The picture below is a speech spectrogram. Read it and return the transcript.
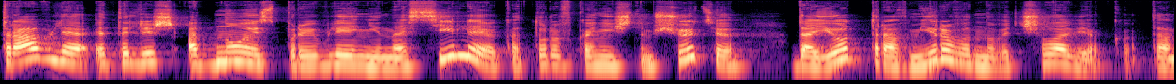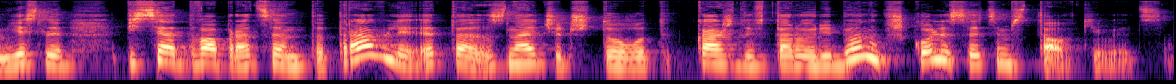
Травля — это лишь одно из проявлений насилия, которое в конечном счете дает травмированного человека. Там, если 52% травли, это значит, что вот каждый второй ребенок в школе с этим сталкивается.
